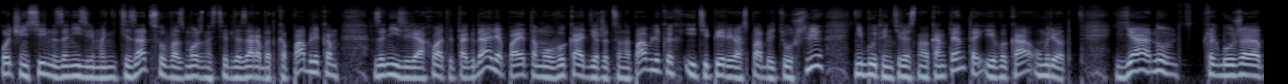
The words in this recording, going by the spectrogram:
очень сильно занизили монетизацию, возможности для заработка пабликам, занизили охват и так далее, поэтому ВК держится на пабликах, и теперь, раз паблики ушли, не будет интересного контента, и ВК умрет. Я, ну, как бы уже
